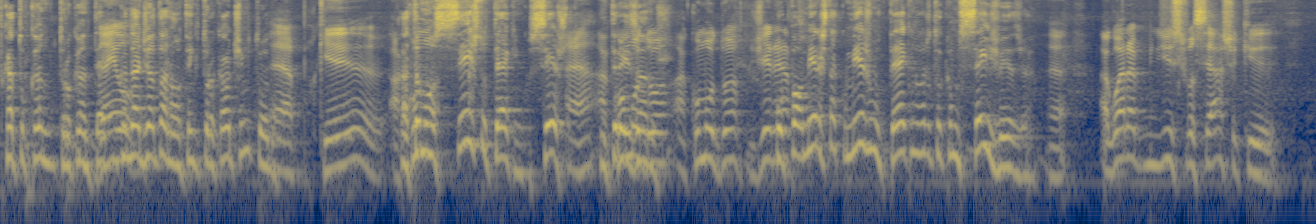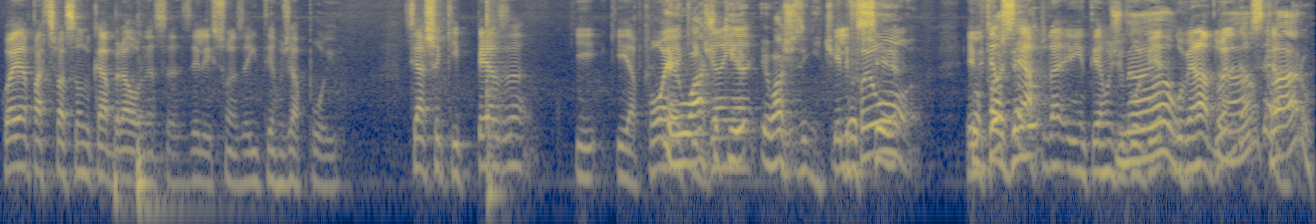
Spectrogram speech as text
Ficar tocando, trocando técnico não adianta não, tem que trocar o time todo. é porque Nós estamos acomo- no sexto técnico, sexto, é, em três acomodou, anos. acomodou O direto. Palmeiras está com o mesmo técnico, nós trocamos seis vezes já. É. Agora, me diz, você acha que. Qual é a participação do Cabral nessas eleições aí, em termos de apoio? Você acha que pesa, que, que apoia, eu, que acho ganha? que, eu acho o seguinte. Ele foi um. Ele deu fazendo- certo, né? Em termos de governo, governador, ele não, deu certo. Claro,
